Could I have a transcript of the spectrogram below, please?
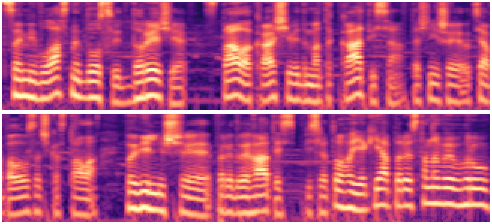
Це мій власний досвід. До речі, стало краще відмотикатися, точніше, ця полосочка стала повільніше передвигатись після того, як я перестановив гру.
